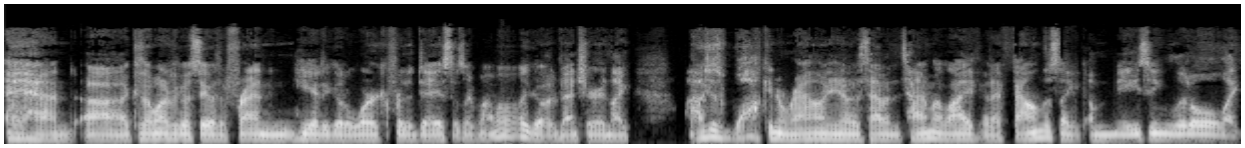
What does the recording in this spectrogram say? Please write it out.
and because uh, I wanted to go stay with a friend and he had to go to work for the day, so I was like, well, I'm gonna go adventure. And like I was just walking around, you know, just having the time of my life, and I found this like amazing little like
